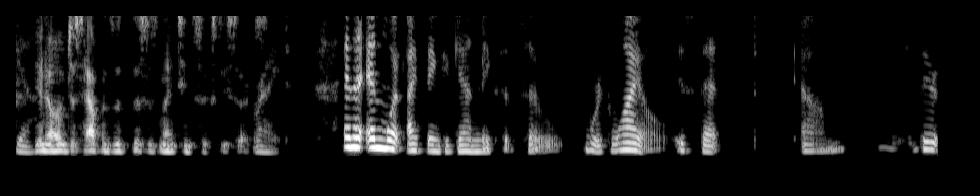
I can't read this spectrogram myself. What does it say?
Yeah. You know, it just happens that this is 1966. Right. And and what I think again makes it so worthwhile is that um, there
